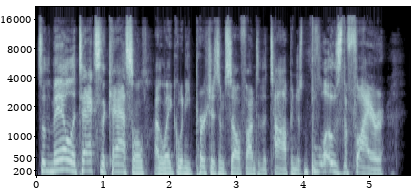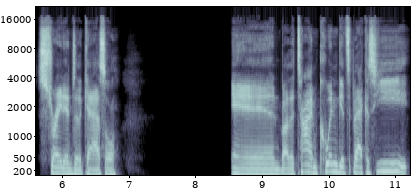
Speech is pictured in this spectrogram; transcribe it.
So the male attacks the castle. I like when he perches himself onto the top and just blows the fire straight into the castle. And by the time Quinn gets back, because he,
